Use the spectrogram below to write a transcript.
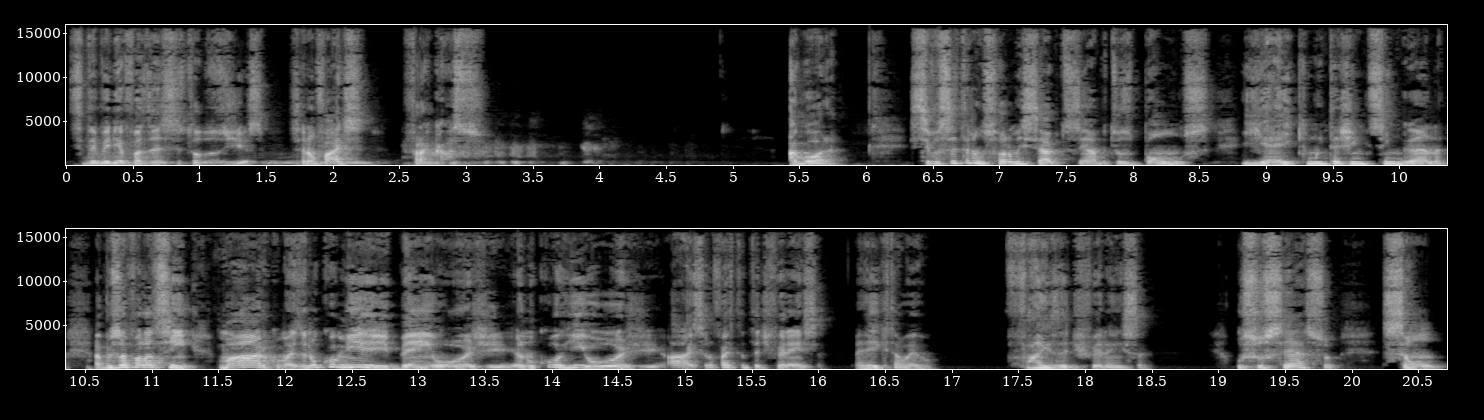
Você deveria fazer isso todos os dias. Você não faz? Fracasso. Agora, se você transforma esses hábitos em hábitos bons, e é aí que muita gente se engana. A pessoa fala assim: Marco, mas eu não comi bem hoje, eu não corri hoje. Ah, isso não faz tanta diferença. É aí que tá o erro. Faz a diferença. O sucesso são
